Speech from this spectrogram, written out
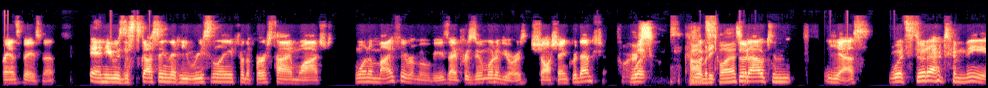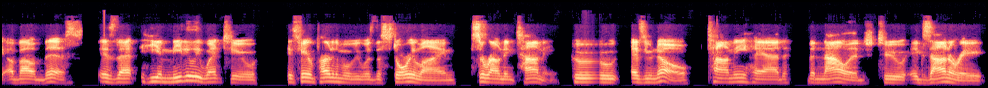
Brandt's basement, and he was discussing that he recently, for the first time, watched one of my favorite movies. I presume one of yours, Shawshank Redemption. Of course. Comedy what classic. stood out to yes. What stood out to me about this is that he immediately went to his favorite part of the movie was the storyline surrounding Tommy, who, as you know, Tommy had the knowledge to exonerate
